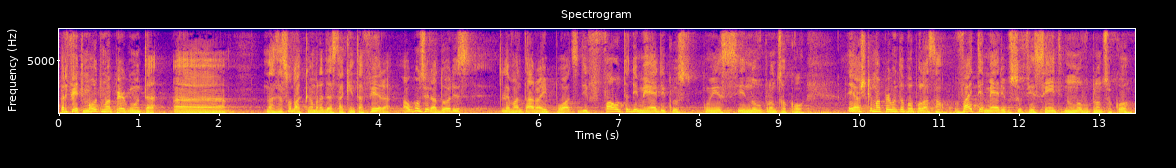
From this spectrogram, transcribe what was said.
Prefeito, uma última pergunta. Uh, na sessão da Câmara desta quinta-feira, alguns vereadores levantaram a hipótese de falta de médicos com esse novo pronto-socorro. Eu acho que é uma pergunta da população. Vai ter médico suficiente no novo pronto-socorro?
